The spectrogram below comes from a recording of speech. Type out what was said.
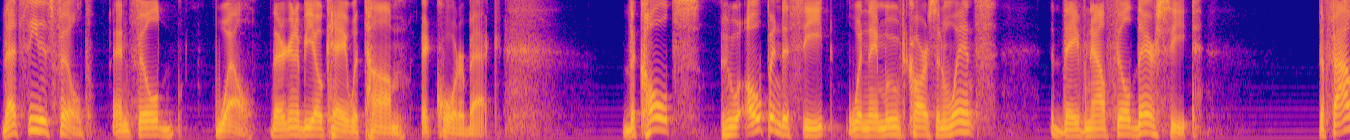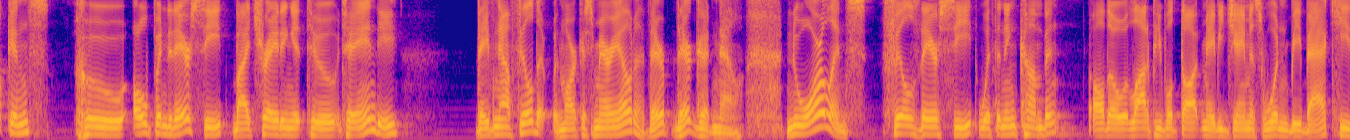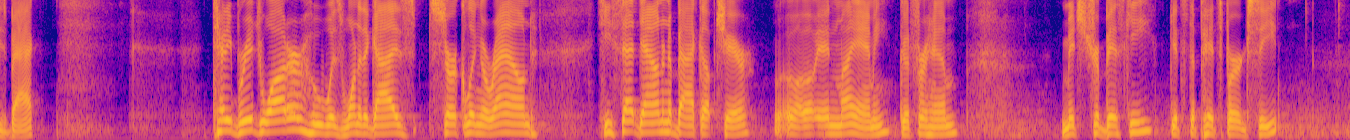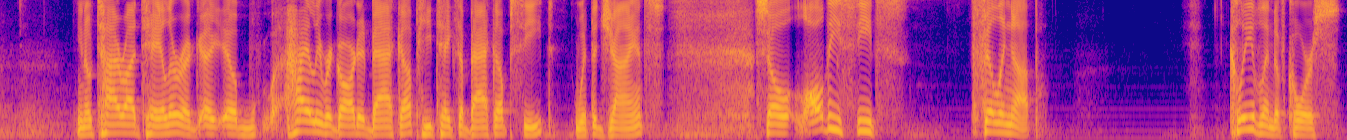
that seat is filled and filled well. They're going to be okay with Tom at quarterback. The Colts, who opened a seat when they moved Carson Wentz, they've now filled their seat. The Falcons, who opened their seat by trading it to, to Indy, they've now filled it with Marcus Mariota. They're, they're good now. New Orleans fills their seat with an incumbent, although a lot of people thought maybe Jameis wouldn't be back. He's back. Teddy Bridgewater, who was one of the guys circling around, he sat down in a backup chair uh, in Miami. Good for him. Mitch Trubisky gets the Pittsburgh seat. You know, Tyrod Taylor, a, a, a, highly regarded backup, he takes a backup seat with the Giants. So all these seats filling up. Cleveland, of course,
